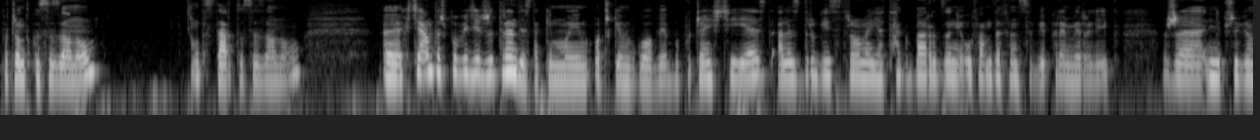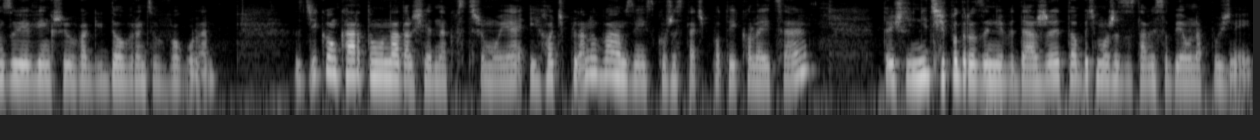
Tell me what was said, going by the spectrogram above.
początku sezonu, od startu sezonu. E, chciałam też powiedzieć, że trend jest takim moim oczkiem w głowie, bo po części jest, ale z drugiej strony ja tak bardzo nie ufam defensywie Premier League, że nie przywiązuję większej uwagi do obrońców w ogóle. Z dziką kartą nadal się jednak wstrzymuję i choć planowałam z niej skorzystać po tej kolejce, to jeśli nic się po drodze nie wydarzy, to być może zostawię sobie ją na później.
